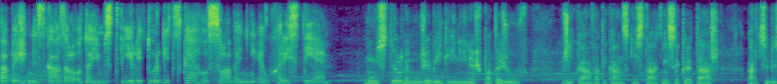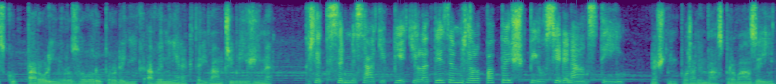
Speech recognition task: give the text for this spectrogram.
Papež dnes kázal o tajemství liturgického slavení Eucharistie. Můj styl nemůže být jiný než papežův, říká vatikánský státní sekretář arcibiskup Parolín v rozhovoru pro deník Avenire, který vám přiblížíme. Před 75 lety zemřel papež Pius XI. Dnešním pořadem vás provázejí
